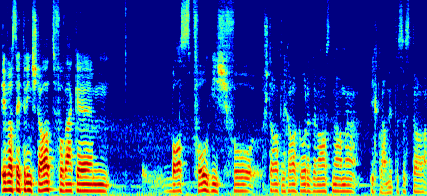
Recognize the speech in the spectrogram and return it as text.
Eben, was da drin steht, von wegen, ähm, was die Folge ist von staatlich angeordneten Massnahmen. Ich glaube nicht, dass es da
